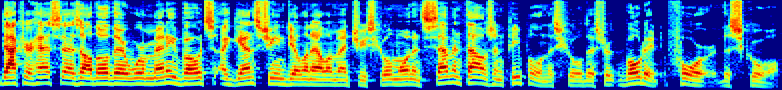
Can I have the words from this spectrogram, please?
Dr. Hess says although there were many votes against Gene Dillon Elementary School, more than 7,000 people in the school district voted for the school.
